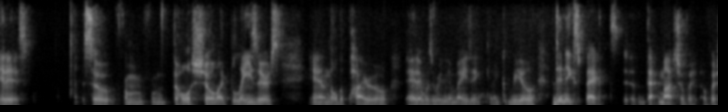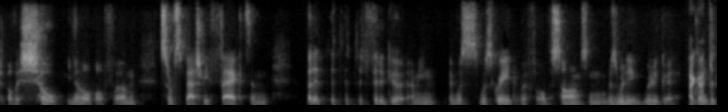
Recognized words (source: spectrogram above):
It is. So from from the whole show, like lasers and all the pyro, it, it was really amazing. Like real. I didn't expect uh, that much of a of a of a show, you know, of, of um, sort of special effects and. But it, it, it, it fitted good. I mean, it was was great with all the songs, and it was really really good. I got to.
